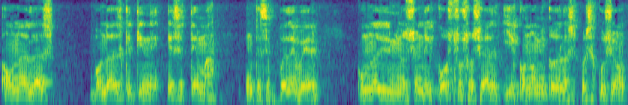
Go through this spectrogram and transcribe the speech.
a una de las bondades que tiene ese tema, en que se puede ver como una disminución de costo social y económico de la persecución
